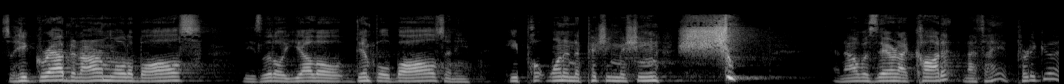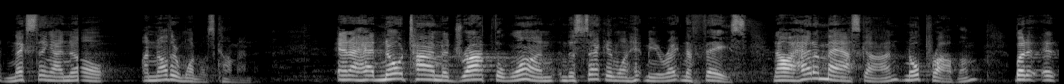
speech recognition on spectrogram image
So he grabbed an armload of balls, these little yellow dimple balls, and he, he put one in the pitching machine, shoot, and I was there and I caught it and I thought, hey, pretty good. Next thing I know, another one was coming. And I had no time to drop the one and the second one hit me right in the face. Now I had a mask on, no problem, but it, it,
